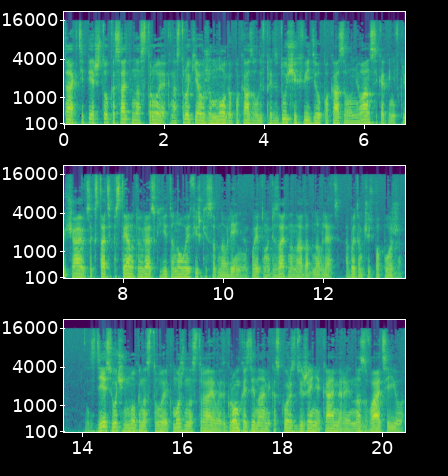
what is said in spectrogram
Так, теперь что касательно настроек. Настройки я уже много показывал и в предыдущих видео, показывал нюансы, как они включаются. Кстати, постоянно появляются какие-то новые фишки с обновлениями, поэтому обязательно надо обновлять. Об этом чуть попозже. Здесь очень много настроек. Можно настраивать громкость динамика, скорость движения камеры, назвать ее,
